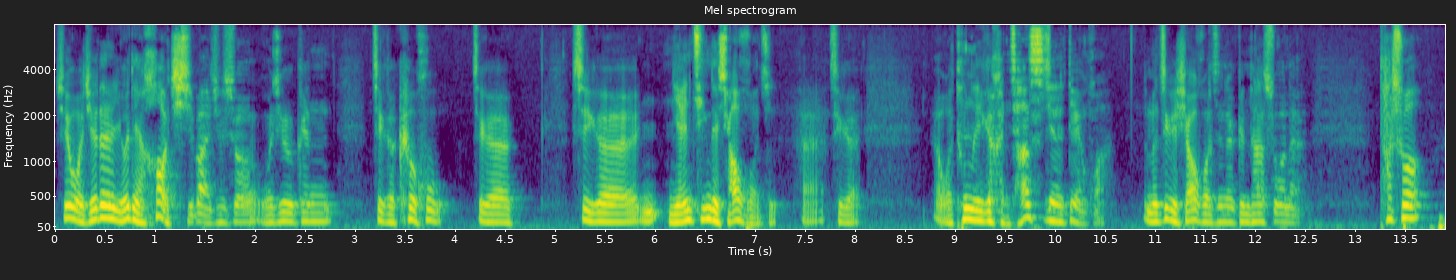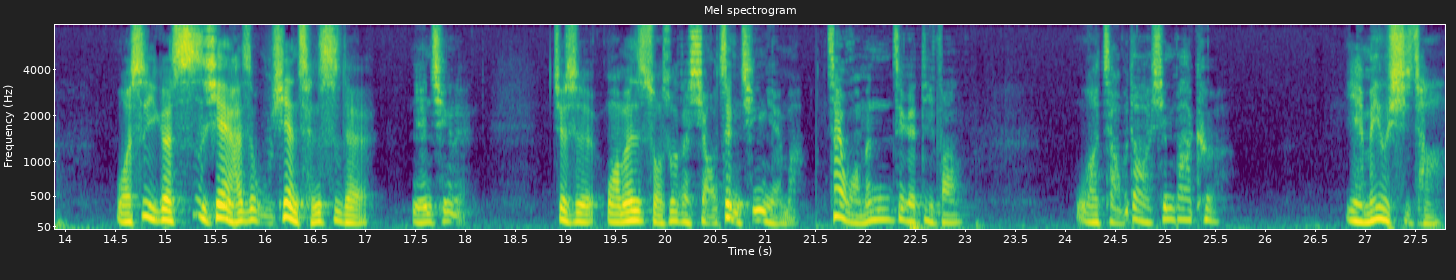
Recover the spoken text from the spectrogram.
所以我觉得有点好奇吧，就是说我就跟这个客户，这个是一个年轻的小伙子啊、这个呃我通了一个很长时间的电话。那么这个小伙子呢跟他说呢，他说我是一个四线还是五线城市的年轻人，就是我们所说的小镇青年嘛，在我们这个地方，我找不到星巴克，也没有喜茶，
